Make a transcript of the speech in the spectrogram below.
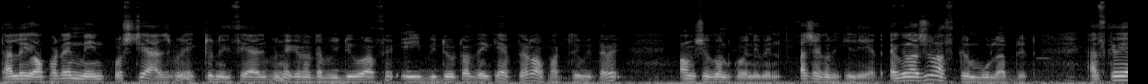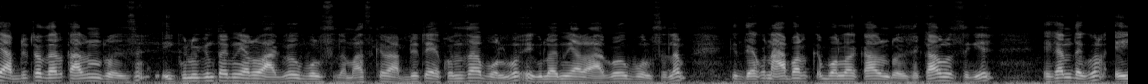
তাহলে এই অফারের মেইন পোস্টে আসবে, একটু নিচে আসবেন, এখানে একটা ভিডিও আছে, এই ভিডিওটা দেখে আপনারা অফারটির ভিতরে অংশগ্রহণ করে নেবেন। আশা করি ক্লিয়ার এখন আসুন আজকের মূল আপডেট আজকের এই আপডেটটা দেওয়ার কারণ রয়েছে, এইগুলো কিন্তু আমি আরও আগেও বলছিলাম। আজকের আপডেটে এখন যা বলব, এগুলো আমি আরও আগেও বলছিলাম, কিন্তু এখন আবার বলার কারণ রয়েছে। কারণ হচ্ছে গিয়ে এখানে দেখুন, এই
